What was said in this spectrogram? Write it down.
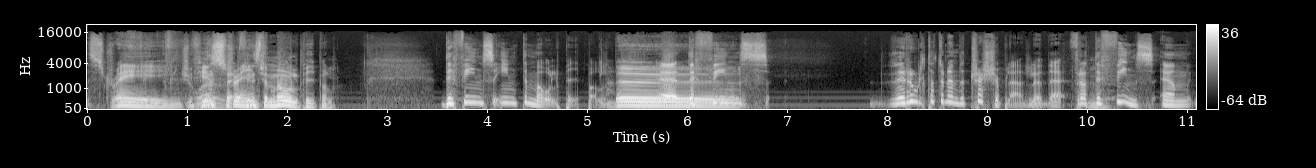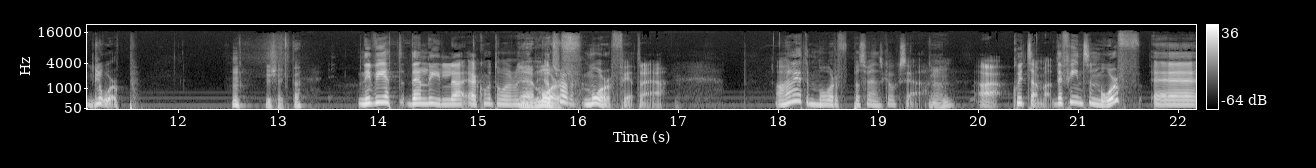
Strange Finns, world. det, Strange finns det mole people? Det finns inte Mole People. Eh, det finns... Det är roligt att du nämnde Treasure Planet, Ludde. För att det Mm. finns en Glorp. Ursäkta? Ni vet den lilla, jag kommer inte ihåg vad den Eh, heter. Jag tror Morph. Morph heter den ja. Ja, han heter Morph på svenska också ja. Mm. Ah, ja, skitsamma. Det finns en Morph, eh,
